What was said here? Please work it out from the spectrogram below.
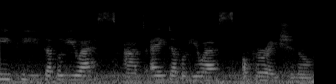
TPWS and AWS operational.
